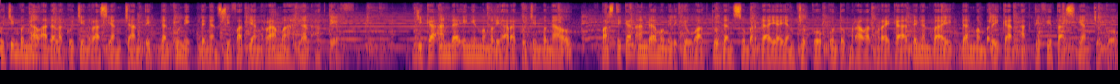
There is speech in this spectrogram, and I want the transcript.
Kucing bengal adalah kucing ras yang cantik dan unik dengan sifat yang ramah dan aktif. Jika Anda ingin memelihara kucing bengal, Pastikan Anda memiliki waktu dan sumber daya yang cukup untuk merawat mereka dengan baik dan memberikan aktivitas yang cukup.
